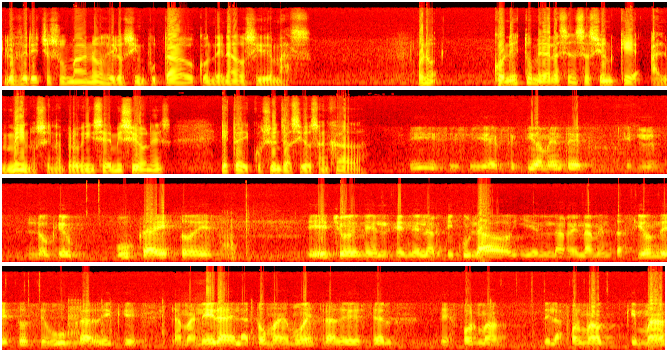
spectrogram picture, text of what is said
los derechos humanos de los imputados, condenados y demás. Bueno, con esto me da la sensación que, al menos en la provincia de Misiones, esta discusión ya ha sido zanjada. Sí, sí, sí, efectivamente lo que busca esto es, de hecho, en el, en el articulado y en la reglamentación de esto se busca de que la manera de la toma de muestra debe ser de forma de la forma que más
